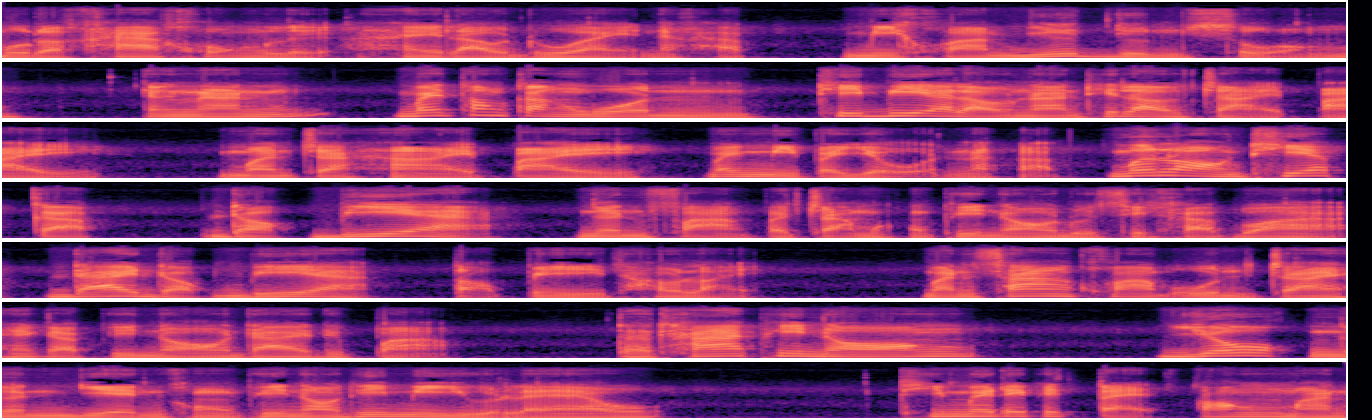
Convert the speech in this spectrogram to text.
มูลค่าคงเหลือให้เราด้วยนะครับ มีความยืดหยุ่นสูง ดังนั้นไม่ต้องกังวลที่เบี้ยเหล่านั้นที่เราจ่ายไป มันจะหายไปไม่มีประโยชน์นะครับ เมื่อลองเทียบกับ ดอกเบี้ยเงินฝากประจำของพี่น้องดูสิครับว่า ได้ดอกเบี้ยต่อปีเท่าไหร่ มันสร้างความอุ่นใจให้กับพี่น้องได้หรือเปล่า แต่ถ้าพี่น้องโยกเงินเย็นของพี่น้องที่มีอยู่แล้ว ที่ไม่ได้ไปแตะต้องมัน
